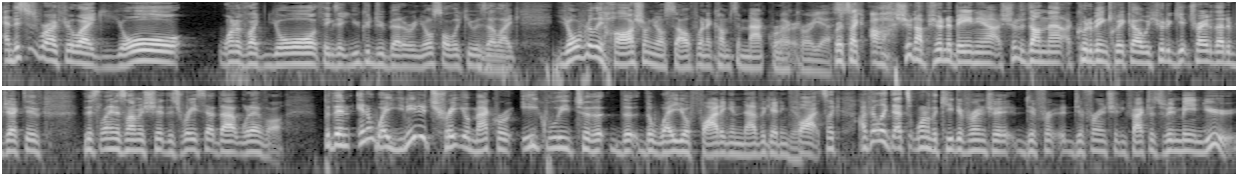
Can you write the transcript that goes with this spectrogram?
And this is where I feel like your one of like your things that you could do better in your solo queue is that mm-hmm. like you're really harsh on yourself when it comes to macro. Macro, yes. Where it's like, oh, shouldn't I shouldn't have been here. I should have done that. I could have been quicker. We should have get traded that objective. This lane assignment shit. This reset that. Whatever. But then, in a way, you need to treat your macro equally to the, the, the way you're fighting and navigating fights. Like, I feel like that's one of the key differenti- different, differentiating factors between me and you.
